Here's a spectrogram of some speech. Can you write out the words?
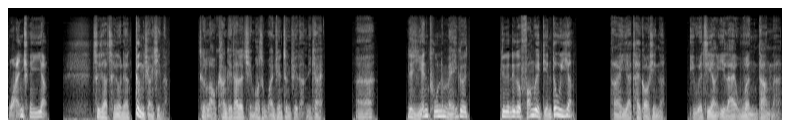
完全一样。这下陈友谅更相信了，这个老康给他的情报是完全正确的。你看，啊，那沿途的每一个。这个那个防卫点都一样，哎呀，太高兴了，以为这样一来稳当了，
